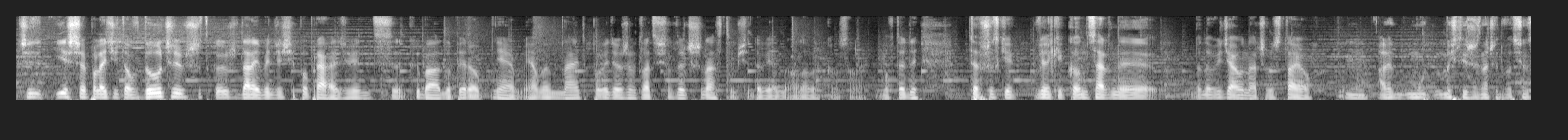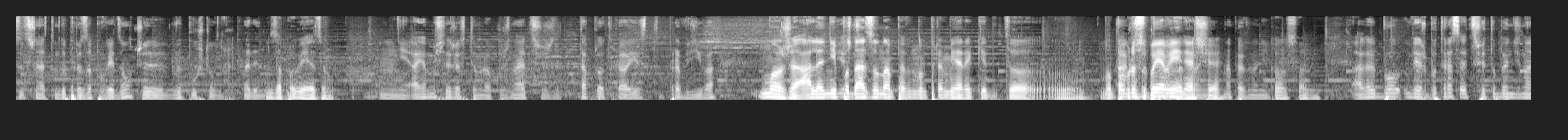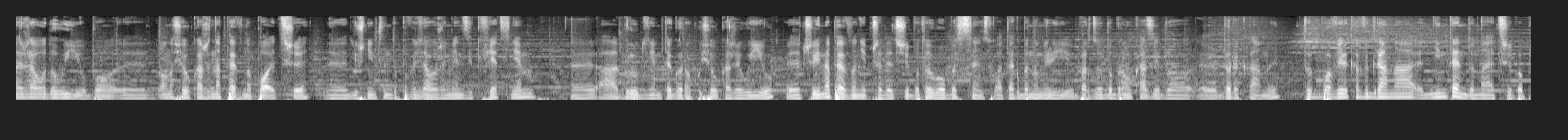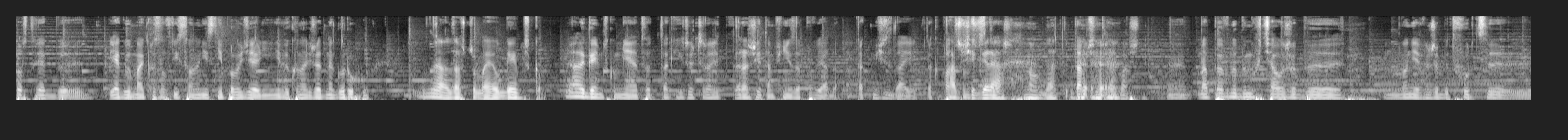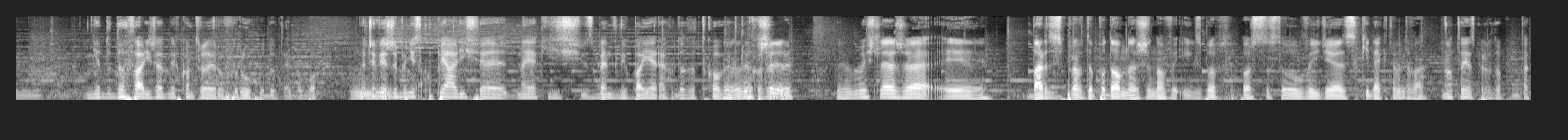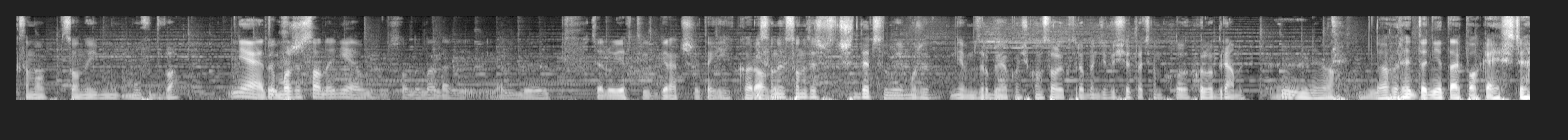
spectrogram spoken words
czy jeszcze poleci to w dół, czy wszystko już dalej będzie się poprawiać, więc chyba dopiero, nie wiem, ja bym nawet powiedział, że w 2013 się dowiemy o nowych konsolach, bo wtedy te wszystkie wielkie koncerny będą wiedziały na czym stoją. Mm, ale myślisz, że znaczy w 2013 dopiero zapowiedzą, czy wypuszczą na rynek? Zapowiedzą. Mm, Nie, a ja myślę, że w tym roku, że nawet że ta plotka jest prawdziwa. Może, ale nie Jeszcze- podadzą na pewną premierę, kiedy to, no po Tak, prostu to- to na pojawienia pewno nie, się Na pewno nie. konsoli. Ale bo wiesz, bo teraz E3 to będzie należało do Wii U, bo y, ono się ukaże na pewno po E3. Y, już Nintendo powiedziało, że między kwietniem a grudniem tego roku się ukaże Wii U, y, czyli na pewno nie przed E3, bo to by było bez sensu, a tak będą mieli bardzo dobrą okazję do, y, do reklamy. To była wielka wygrana Nintendo na E3 po prostu, jakby, jakby Microsoft i Sony nic nie powiedzieli, nie wykonali żadnego ruchu. No, ale zawsze mają Gamescom. Ale Gamescom nie, to takich rzeczy raczej, raczej tam się nie zapowiada, tak mi się zdaje. Tak Tam się gra. No, na tym. tam się gra właśnie. E, Na pewno bym chciał, żeby, no nie wiem, żeby twórcy nie dodawali żadnych kontrolerów ruchu do tego, bo, znaczy wiesz, żeby nie skupiali się na jakichś zbędnych barierach dodatkowych, No, tylko znaczy- żeby... Myślę, że y, bardzo jest prawdopodobne, że nowy Xbox po prostu wyjdzie z Kinectem 2. No to jest prawdopodobne, tak samo Sony i Mo- Move 2. Nie, to, jest- może Sony nie, Sony nadal jakby celuje w tych graczy takich I korowych. Sony, Sony też w 3D celuje, może, nie wiem, zrobią jakąś konsolę, która będzie wyświetlać tam hol- hologramy. E, Mm, No, dobry, to nie ta epoka jeszcze.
